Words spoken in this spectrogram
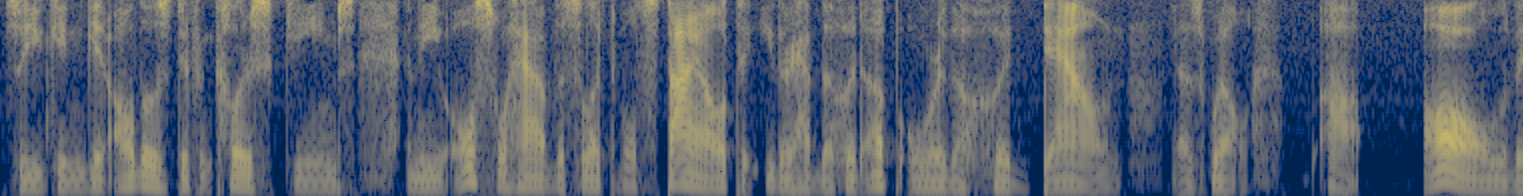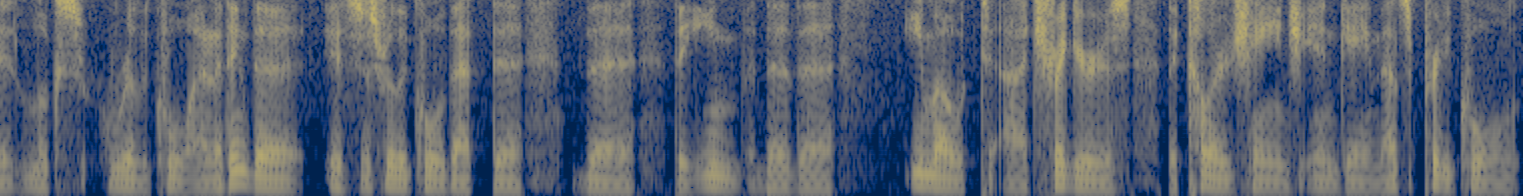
so you can get all those different color schemes. And then you also have a selectable style to either have the hood up or the hood down as well. Uh, all of it looks really cool, and I think the it's just really cool that the the the em, the the emote uh, triggers the color change in game. That's a pretty cool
